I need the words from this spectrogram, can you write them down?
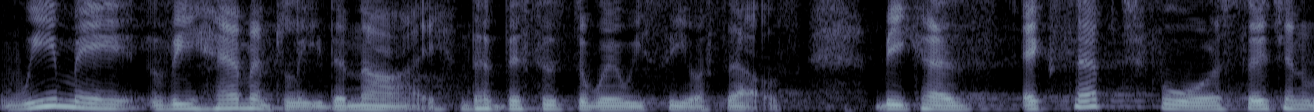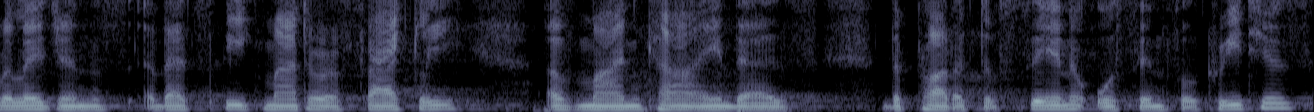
we may vehemently deny that this is the way we see ourselves, because except for certain religions that speak matter of factly of mankind as the product of sin or sinful creatures,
